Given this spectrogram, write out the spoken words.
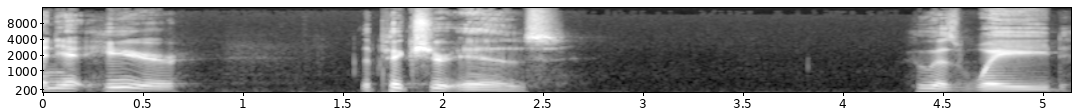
And yet, here, the picture is who has weighed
